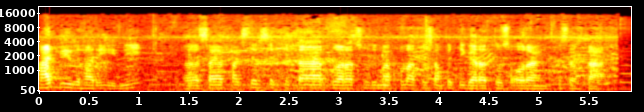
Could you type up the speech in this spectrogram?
hadir hari ini saya taksir sekitar 250 atau sampai 300 orang peserta.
